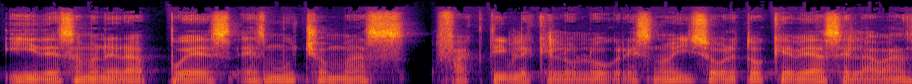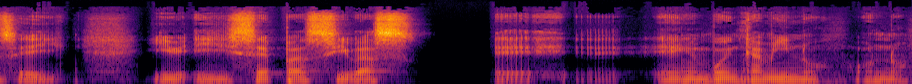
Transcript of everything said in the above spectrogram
Y de esa manera, pues es mucho más factible que lo logres, ¿no? Y sobre todo que veas el avance y, sepas si vas eh, en buen camino o no,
